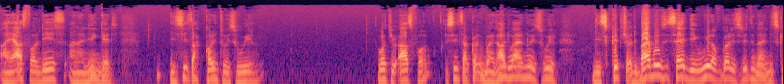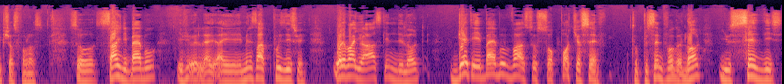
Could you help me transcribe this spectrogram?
I asked for this and I didn't get it. Is it according to His will? what you ask for. Is it according? But how do I know His will? The Scripture, the Bible said the will of God is written in the Scriptures for us. So search the Bible. If you, like a minister puts this way, whatever you're asking the Lord, get a Bible verse to support yourself to present for God. Lord, you said this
